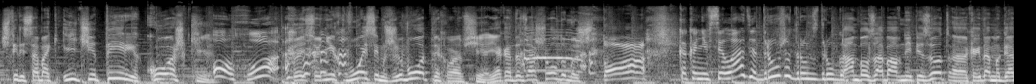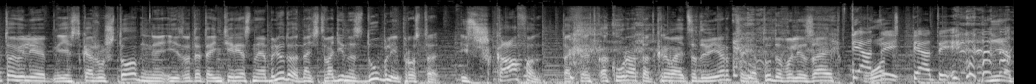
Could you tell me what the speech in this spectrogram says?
Четыре собаки и четыре кошки. Ого! То есть у них восемь животных вообще. Я когда зашел, думаю, что? Как они все ладят, дружат друг с другом. Там был забавный эпизод, э, когда мы готовили, я скажу что, и вот это интересное блюдо, значит, в один из дублей просто из шкафа так э, аккуратно открывается дверца, и оттуда вылезает Пятый, кот. пятый. Нет,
